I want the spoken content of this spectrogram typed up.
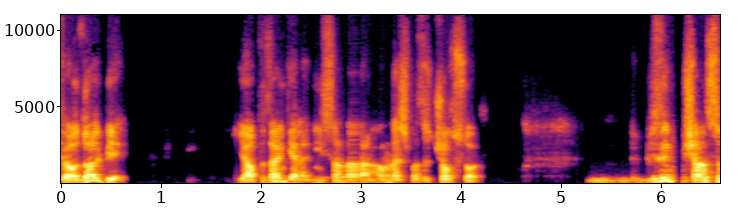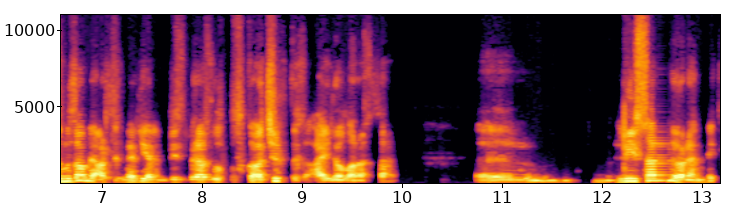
feodal bir yapıdan gelen insanların anlaşması çok zor bizim şansımıza mı artık ne diyelim biz biraz ufka açıktık aile olarak da. E, lisan öğrendik.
